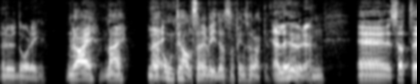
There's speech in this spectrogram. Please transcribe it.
När du är dålig? Nej, nej. Nej. Ont i halsen är det vidare som finns att röka. Eller hur? Eh, så att eh,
